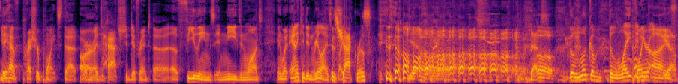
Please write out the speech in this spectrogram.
They have pressure points that are attached to different uh, uh, feelings and needs and wants. And what Anakin didn't realize His is like, chakras. That's oh, the look of the light in your eyes. Yeah,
